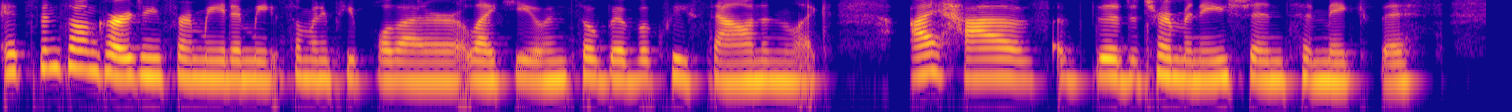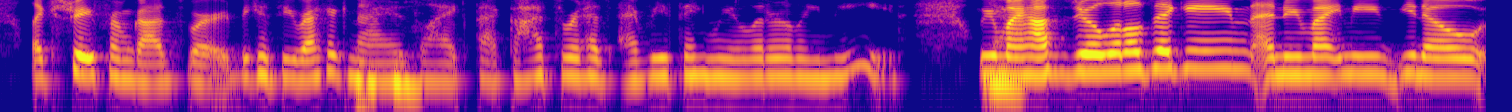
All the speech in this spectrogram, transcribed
it's been so encouraging for me to meet so many people that are like you and so biblically sound and like I have the determination to make this like straight from God's word because you recognize mm-hmm. like that God's word has everything we literally need. We yeah. might have to do a little digging and we might need, you know,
